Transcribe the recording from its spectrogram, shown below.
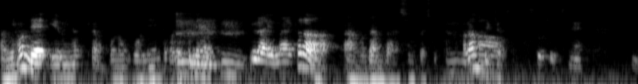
うあの日本で有名になってきたのはこの5年とか6うん年うんぐらい前からあのだんだん浸透してきたのかなっていう気がしてます。そういうことですね。うん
